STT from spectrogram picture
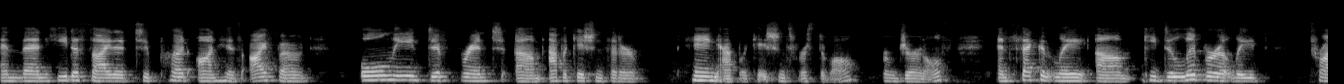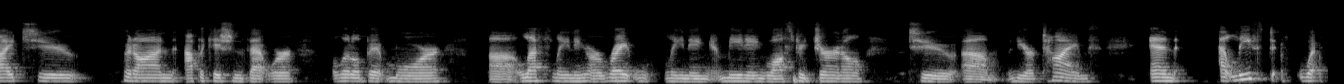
and then he decided to put on his iPhone only different um, applications that are paying applications. First of all, from journals, and secondly, um, he deliberately tried to put on applications that were a little bit more uh, left leaning or right leaning, meaning Wall Street Journal to um, New York Times. And at least what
